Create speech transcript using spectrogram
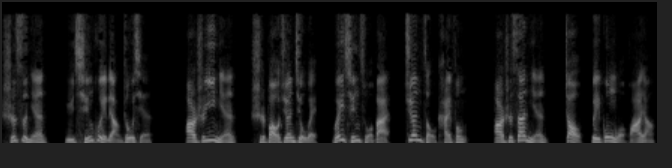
十四年，与秦会两周贤。二十一年，使鲍娟就位，为秦所败，捐走开封。二十三年，赵魏攻我华阳，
